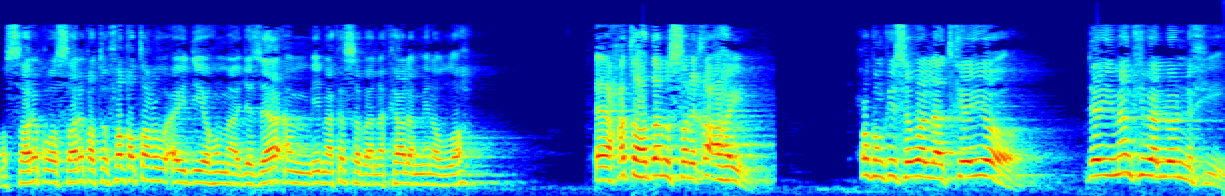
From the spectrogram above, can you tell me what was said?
Wasaariqu wasaariqatu faqatacuu aydiyahuma jazaan bima kasaba nakaala min allah. Xataa haddaanu sariqo ahayn xukunkiisa waa la adkeeyo dee iimaankii baa loo nafiyey.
